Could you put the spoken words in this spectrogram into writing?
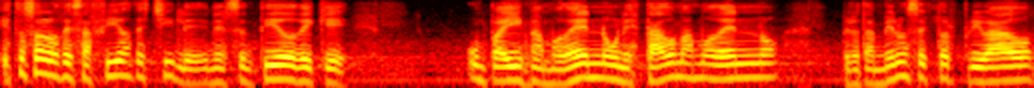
estos son los desafíos de Chile en el sentido de que un país más moderno, un Estado más moderno, pero también un sector privado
